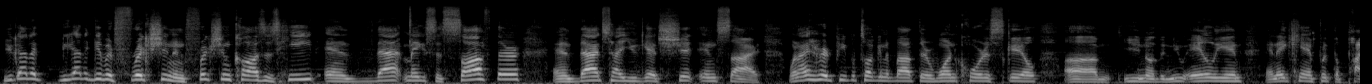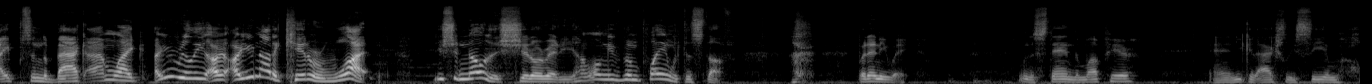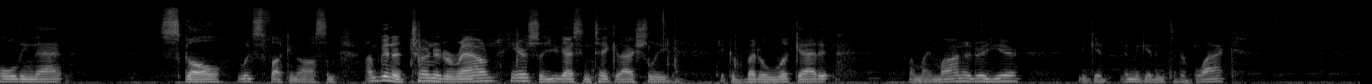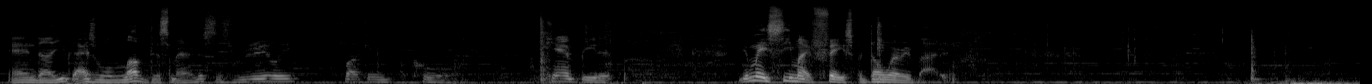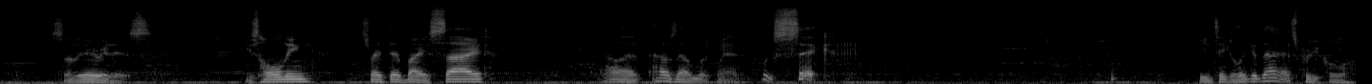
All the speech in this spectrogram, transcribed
you gotta you gotta give it friction and friction causes heat and that makes it softer and that's how you get shit inside. When i heard people talking about their one quarter scale um, you know the new alien and they can't put the pipes in the back i'm like are you really are, are you not a kid or what? You should know this shit already. How long you've been playing with this stuff? But anyway i'm gonna stand them up here and you can actually see him holding that skull. Looks fucking awesome. I'm gonna turn it around here so you guys can take it actually take a better look at it on my monitor here. Let me get let me get into the black. And uh, you guys will love this, man. This is really fucking cool. Can't beat it. You may see my face, but don't worry about it. So there it is. He's holding it's right there by his side. How, how does that look, man? looks sick. Can you take a look at that? That's pretty cool.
